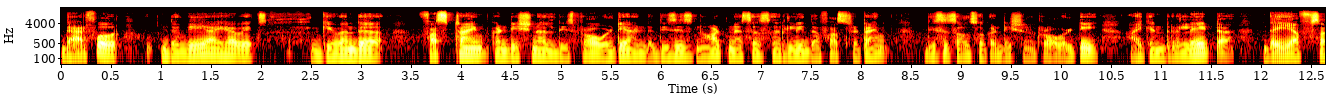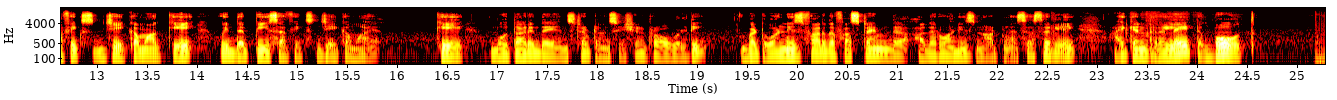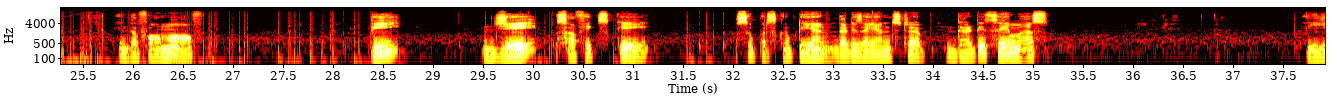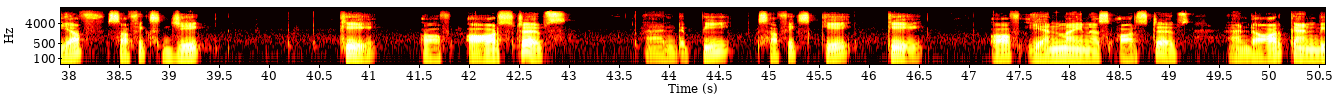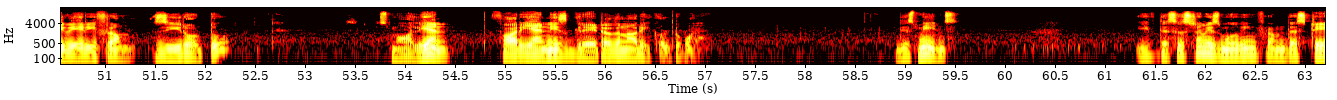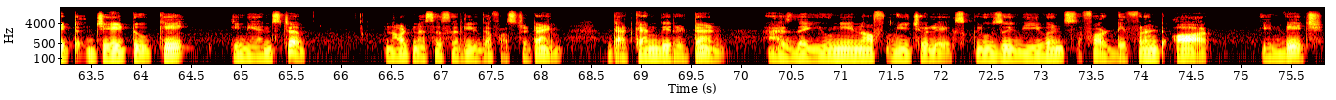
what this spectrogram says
Therefore, the way I have given the first time conditional this probability and this is not necessarily the first time this is also conditional probability. I can relate the f suffix j comma k with the p suffix j comma k both are in the n step transition probability, but one is for the first time the other one is not necessarily. I can relate both in the form of p j suffix k superscript n that is a n step that is same as f suffix j k of r steps and p suffix k k of n minus r steps and r can be vary from 0 to small n for n is greater than or equal to 1. This means, if the system is moving from the state j to k in n step not necessarily the first time that can be written as the union of mutually exclusive events for different r in which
